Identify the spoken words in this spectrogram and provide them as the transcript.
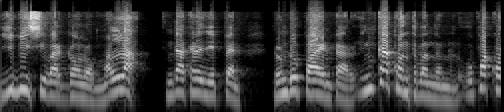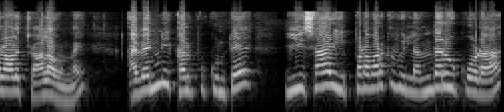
ఈబీసీ వర్గంలో మళ్ళా ఇందాకనే చెప్పాను రెండు పాయింట్ ఆరు. ఇంకా కొంతమంది ఉన్నారు. ఉపకులాలు చాలా ఉన్నాయి. అవన్నీ కలుపుకుంటే ఈసారి ఇప్పటివరకు వీళ్ళందరూ కూడా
